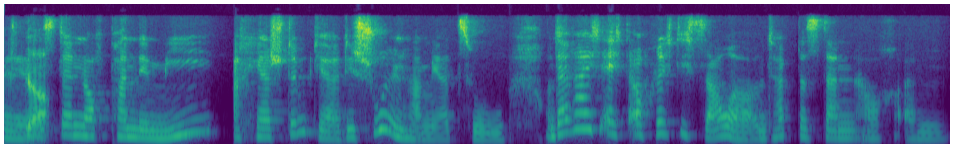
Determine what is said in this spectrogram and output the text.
äh, ja. ist denn noch Pandemie? Ach ja, stimmt ja, die Schulen haben ja zu. Und da war ich echt auch richtig sauer und habe das dann auch ähm,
